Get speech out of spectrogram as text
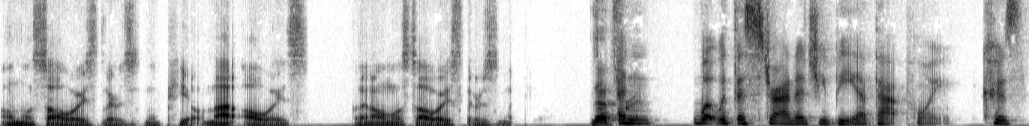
almost always there's an appeal. Not always, but almost always there's an appeal. That's and right. what would the strategy be at that point? Because,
